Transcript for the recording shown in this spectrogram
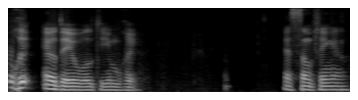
Morri. Eu dei o ulti e morri. É something else.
